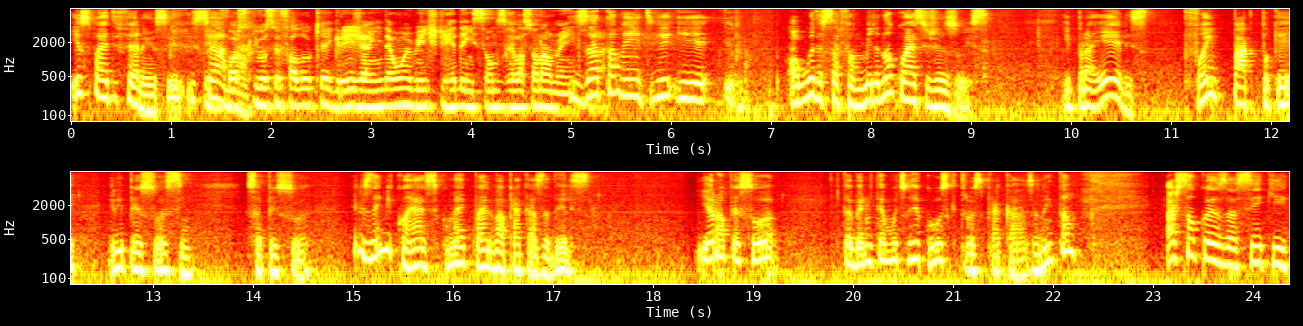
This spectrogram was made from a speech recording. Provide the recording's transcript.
Isso faz diferença. Isso e é reforço que você falou que a igreja ainda é um ambiente de redenção dos relacionamentos. Né? Exatamente. Né? E, e, e alguma dessa família não conhece Jesus. E para eles foi impacto, porque ele pensou assim: essa pessoa, eles nem me conhecem, como é que vai levar para casa deles? E era uma pessoa que também não tem muitos recursos que trouxe para casa. Né? Então, acho que são coisas assim que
